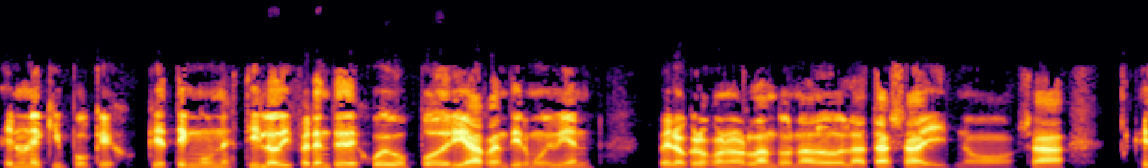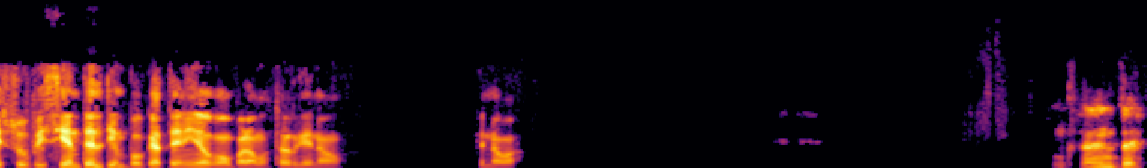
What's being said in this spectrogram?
en un equipo que, que tenga un estilo diferente de juego podría rendir muy bien, pero creo que con Orlando no ha dado la talla y no, ya es suficiente el tiempo que ha tenido como para mostrar que no, que no va. Excelente.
